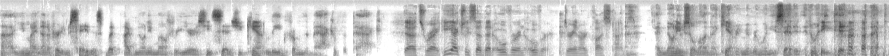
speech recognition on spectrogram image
Uh, you might not have heard him say this, but I've known him well for years. He says, You can't lead from the back of the pack. That's right. He actually said that over and over during our class times. Uh, I've known him so long, I can't remember when he said it and when he didn't. but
